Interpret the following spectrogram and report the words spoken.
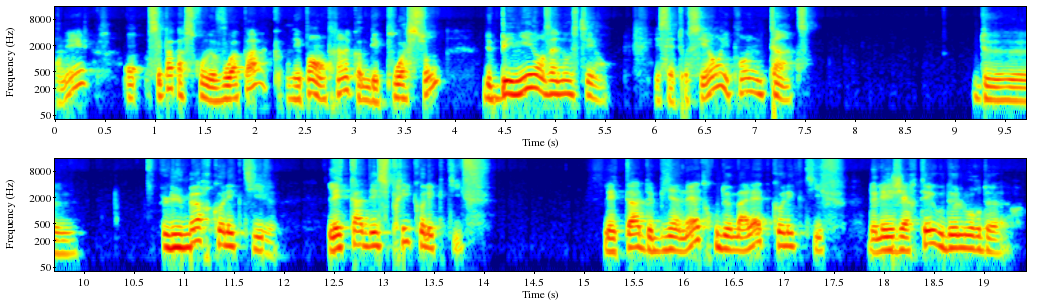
on est, c'est pas parce qu'on ne le voit pas qu'on n'est pas en train, comme des poissons, de baigner dans un océan. Et cet océan, il prend une teinte de l'humeur collective, l'état d'esprit collectif, l'état de bien-être ou de mal-être collectif, de légèreté ou de lourdeur.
